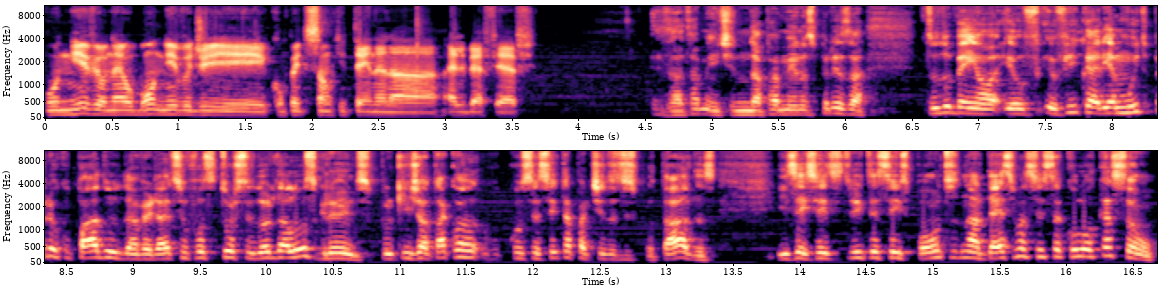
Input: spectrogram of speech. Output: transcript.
o nível, né? O bom nível de competição que tem né, na LBFF. Exatamente, não dá para menosprezar. Tudo bem, ó, eu, eu ficaria muito preocupado, na verdade, se eu fosse torcedor da Los Grandes, porque já está com, com 60 partidas disputadas e 636 pontos na 16 colocação.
